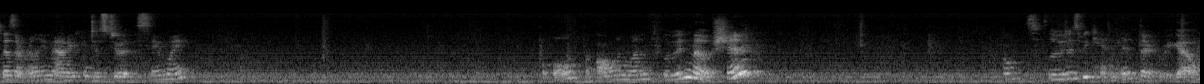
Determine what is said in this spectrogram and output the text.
Doesn't really matter, you can just do it the same way. Both all in one fluid motion. Oh, as fluid as we can get, there we go.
